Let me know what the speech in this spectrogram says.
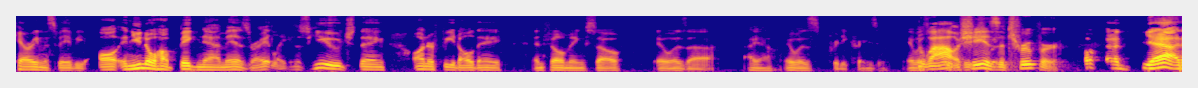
carrying this baby all, and you know how big NAMM is, right? Like this huge thing on her feet all day and filming. So it was, uh, I, yeah, it was pretty crazy. It was Wow, it- she is a trooper. uh, yeah,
